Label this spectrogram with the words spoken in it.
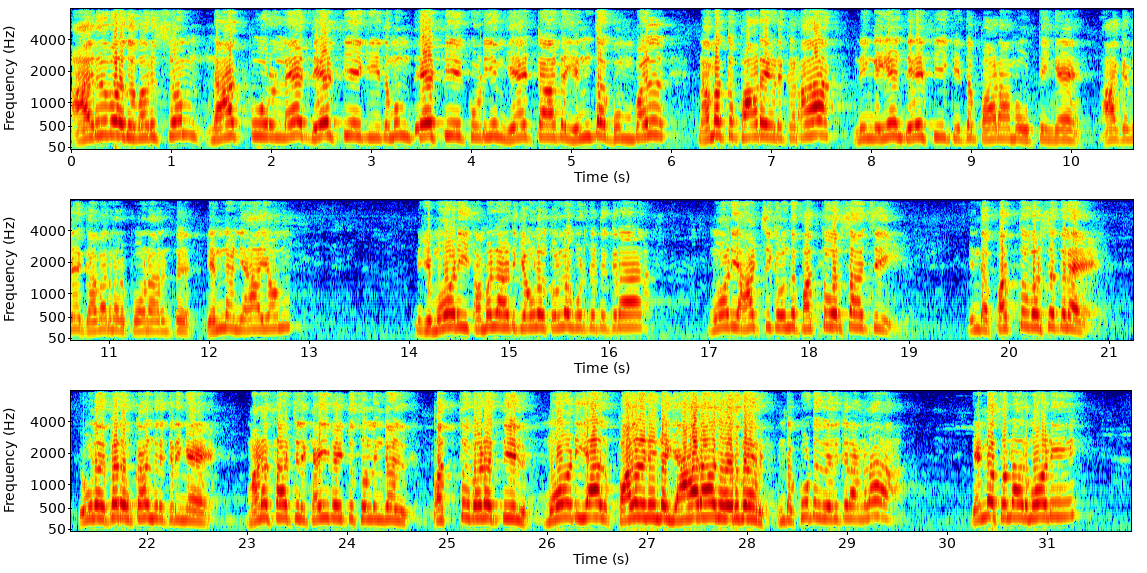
அறுபது வருஷம் நாக்பூர்ல தேசிய கீதமும் தேசிய கொடியும் ஏற்றாத எந்த கும்பல் நமக்கு பாடம் எடுக்கிறான் நீங்க ஏன் தேசிய கீதம் பாடாம விட்டீங்க? ஆகவே கவர்னர் போனாருன்ட்டு என்ன நியாயம்? இன்னைக்கு மோடி தமிழ்நாட்டுக்கு எவ்வளவு தொல்லை கொடுத்துட்டு இருக்கிறார்? மோடி ஆட்சிக்கு வந்து பத்து வருஷம் ஆச்சு. இந்த பத்து வருஷத்துல இவ்வளவு பேர் உட்கார்ந்து இருக்கிறீங்க. மனசாட்சியில் கை வைத்து சொல்லுங்கள். பத்து வருடத்தில் மோடியால் பலனடைந்த யாராவது ஒருவர் இந்த கூட்டத்தில் இருக்கிறாங்களா? என்ன சொன்னார் மோடி?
